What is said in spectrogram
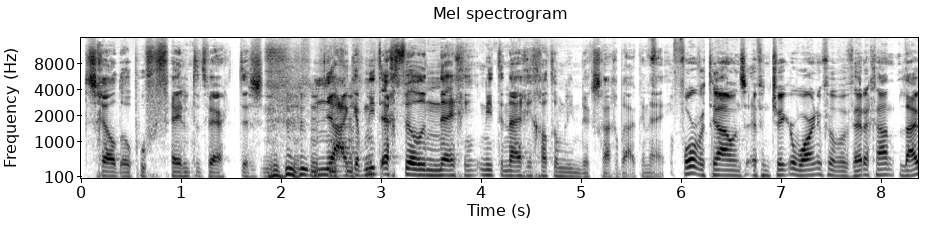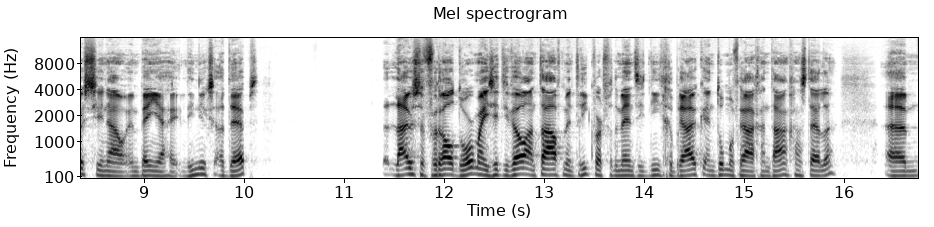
te schelden op hoe vervelend het werkt. Dus ja, ik heb niet echt veel de neiging, niet de neiging gehad om Linux te gaan gebruiken, nee. Voor we trouwens even een trigger warning, voordat we verder gaan. Luister je nou en ben jij Linux-adept? Luister vooral door, maar je zit hier wel aan tafel met driekwart van de mensen die het niet gebruiken en domme vragen aan Daan gaan stellen. Ehm,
